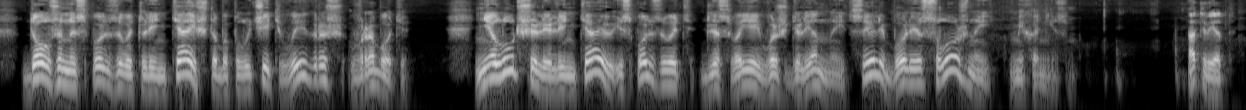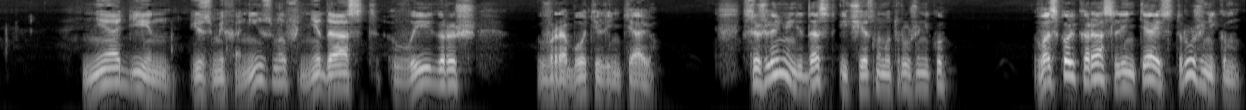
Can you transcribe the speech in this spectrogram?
– должен использовать лентяй, чтобы получить выигрыш в работе? Не лучше ли лентяю использовать для своей вожделенной цели более сложный механизм? Ответ. Ни один из механизмов не даст выигрыш в работе лентяю. К сожалению, не даст и честному труженику. Во сколько раз лентяй с тружеником,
